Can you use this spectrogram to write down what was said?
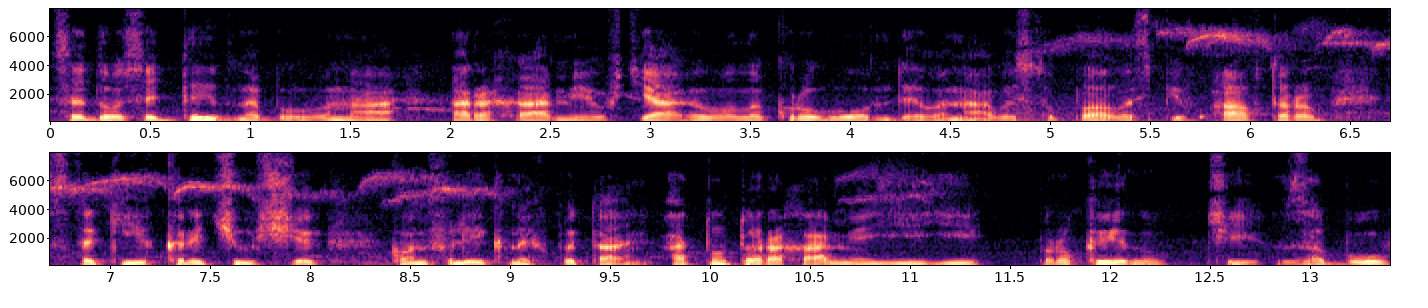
Це досить дивно, бо вона Арахамію втягувала кругом, де вона виступала співавтором з таких кричущих конфліктних питань. А тут Арахамія її прокинув, чи забув,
